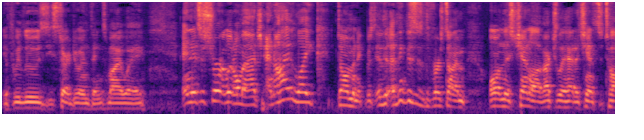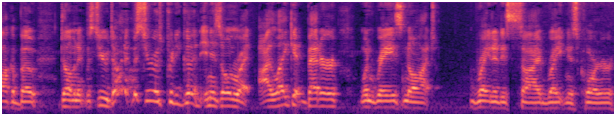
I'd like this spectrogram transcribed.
If we lose, you start doing things my way. And it's a short little match, and I like Dominic. I think this is the first time on this channel I've actually had a chance to talk about Dominic Mysterio. Dominic Mysterio is pretty good in his own right. I like it better when Rey's not right at his side, right in his corner.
